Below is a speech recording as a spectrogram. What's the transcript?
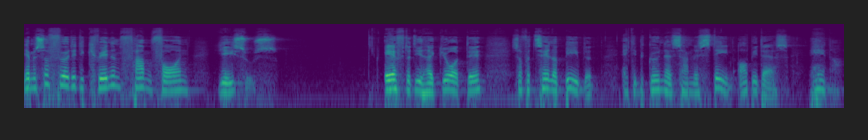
jamen så førte de kvinden frem foran Jesus. Efter de havde gjort det, så fortæller Bibelen, at de begyndte at samle sten op i deres hænder.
